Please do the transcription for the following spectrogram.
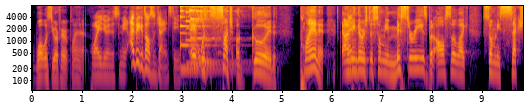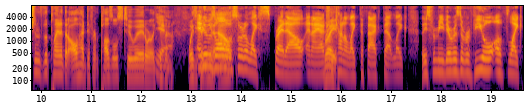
What was your favorite planet? Why are you doing this to me? I think it's also Giants Deep. it was such a good planet. I, I- mean, there was just so many mysteries, but also like so many sections of the planet that all had different puzzles to it, or like Yeah. different ways of and it was it all out. sort of like spread out and i actually Right. kind of like the fact that like at least for me there was the reveal of like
